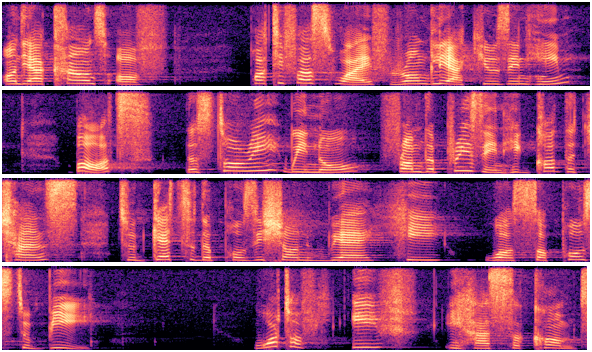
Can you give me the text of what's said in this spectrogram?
on the account of Potiphar's wife wrongly accusing him. But the story we know from the prison, he got the chance to get to the position where he was supposed to be. What of if he has succumbed?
